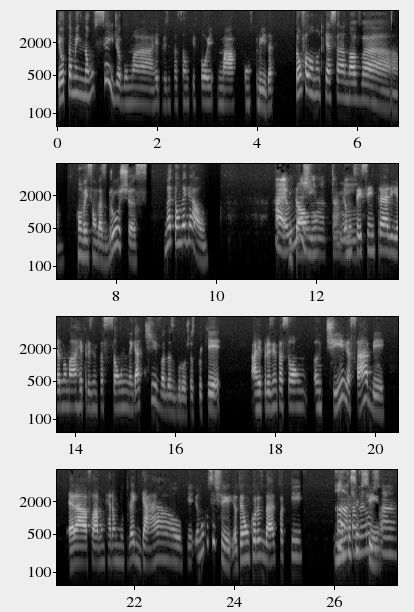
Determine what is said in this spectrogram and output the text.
eu também não sei de alguma representação que foi mal construída. Estão falando que essa nova Convenção das Bruxas não é tão legal. Ah, eu Então, imagino também. Eu não sei se entraria numa representação negativa das bruxas, porque a representação antiga, sabe? Era, falavam que era muito legal. Que... Eu nunca assisti. Eu tenho curiosidade, só que Ah, nunca talvez assisti. ah,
